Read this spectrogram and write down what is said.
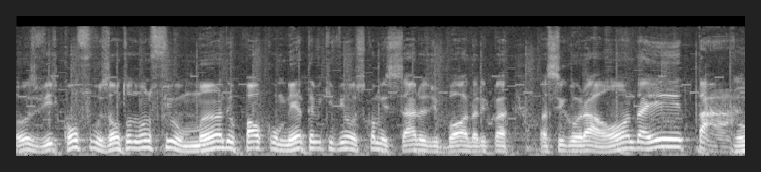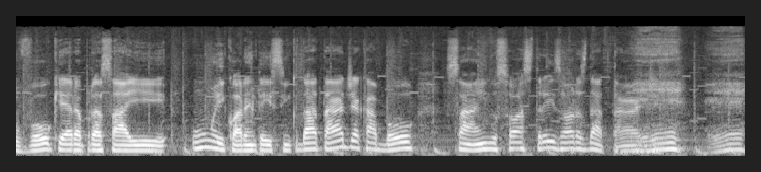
Os vídeos, confusão, todo mundo filmando e o pau comendo. Teve que vir os comissários de bordo ali pra, pra segurar a onda. Eita! O voo que era pra sair 1h45 da tarde acabou saindo só às 3 horas da tarde. É, é.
